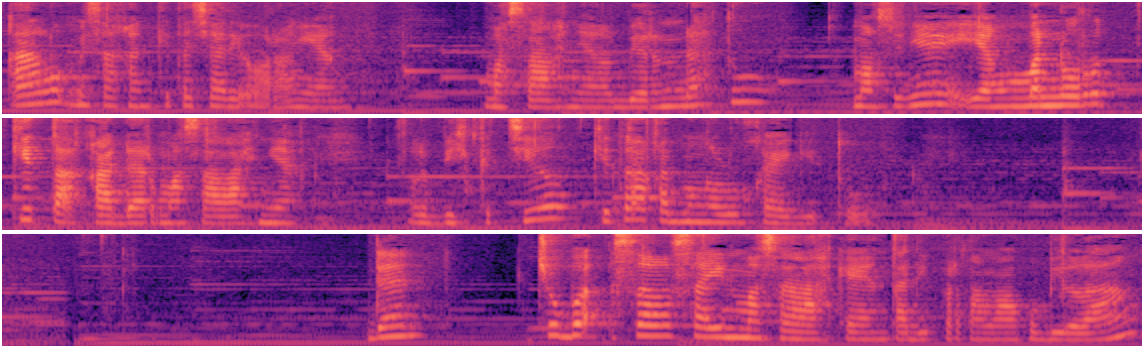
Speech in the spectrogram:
kalau misalkan kita cari orang yang masalahnya lebih rendah tuh maksudnya yang menurut kita kadar masalahnya lebih kecil kita akan mengeluh kayak gitu. Dan coba selesain masalah kayak yang tadi pertama aku bilang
